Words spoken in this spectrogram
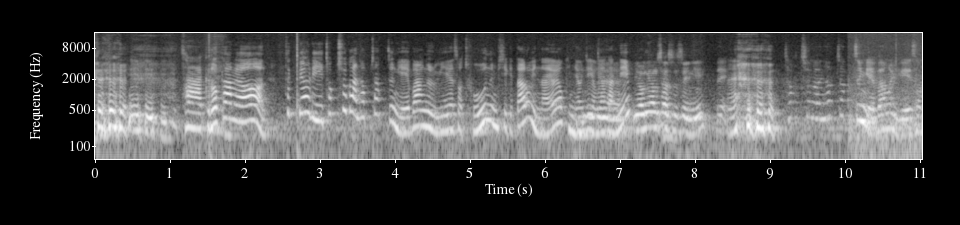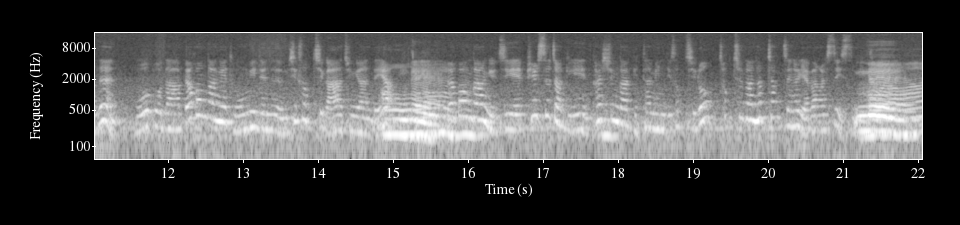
자, 그렇다면 특별히 척추관 협착증 예방을 위해서 좋은 음식이 따로 있나요, 김영지 영양사님? 네, 영양사 선생님. 네. 척추관 협착증 예방을 위해서는 무엇보다 뼈 건강에 도움이 되는 음식 섭취가 중요한데요. 네. 뼈 건강 유지에 필수적인 칼슘과 비타민 D 섭취로 척추관 협착증을 예방할 수 있습니다. 네. 아,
